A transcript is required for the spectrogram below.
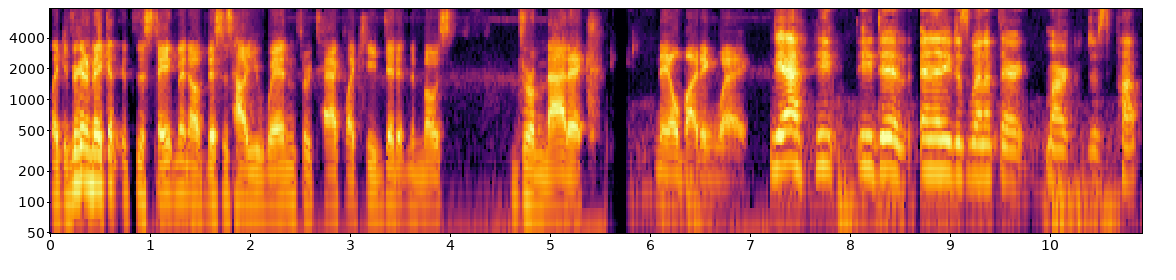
Like, if you're gonna make it the statement of this is how you win through tech, like he did it in the most dramatic, nail biting way. Yeah, he he did, and then he just went up there. Mark just pop,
